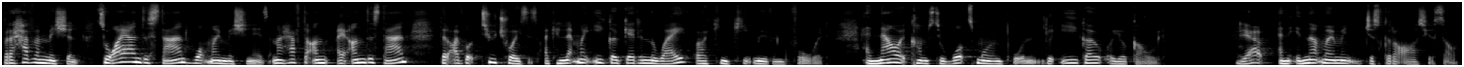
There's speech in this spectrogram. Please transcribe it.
But I have a mission. So I understand what my mission is. And I have to, un- I understand that I've got two choices. I can let my ego get in the way or I can keep moving forward. And now it comes to what's more important, your ego or your goal. Yeah. And in that moment, you just got to ask yourself.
